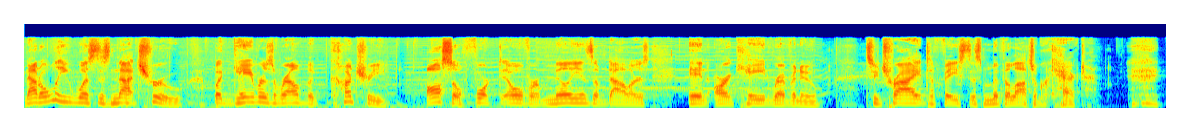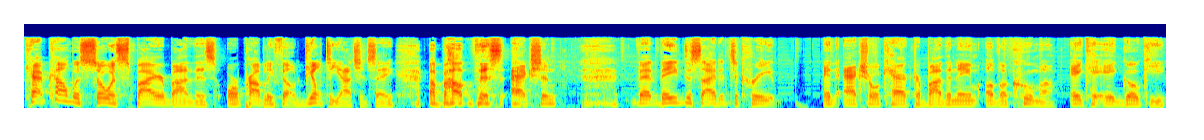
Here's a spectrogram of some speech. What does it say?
Not only was this not true, but gamers around the country also forked over millions of dollars in arcade revenue to try to face this mythological character. Capcom was so inspired by this, or probably felt guilty, I should say, about this action, that they decided to create an actual character by the name of Akuma, aka Goki,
